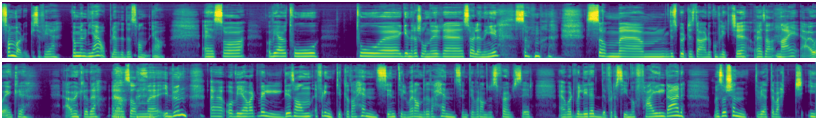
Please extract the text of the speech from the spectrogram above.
sånn var det jo ikke, Sofie. Jo, men jeg opplevde det sånn, ja. Eh, Så, og vi er jo to, to eh, generasjoner eh, sørlendinger som, som eh, Du spurte i stad er du konfliktsky, og jeg sa nei, jeg er jo egentlig er jo egentlig det, eh, Ja. sånn i bunn. Og vi har vært veldig sånn flinke til å ta hensyn til hverandre, ta hensyn til hverandres følelser. Jeg har vært veldig redde for å si noe feil der. Men så skjønte vi etter hvert i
